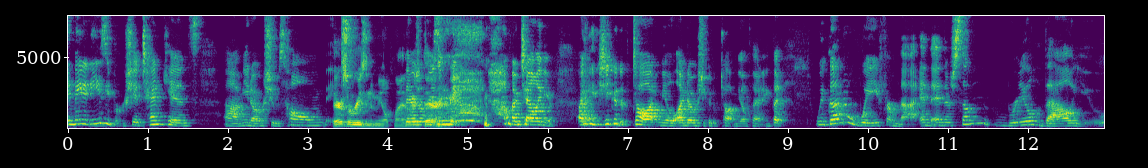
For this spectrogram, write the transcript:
it made it easy for her. She had ten kids. Um, you know, she was home. There's a reason to meal plan There's right a there. reason. I'm telling you, I think she could have taught meal. I know she could have taught meal planning, but we've gotten away from that, and and there's some real value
